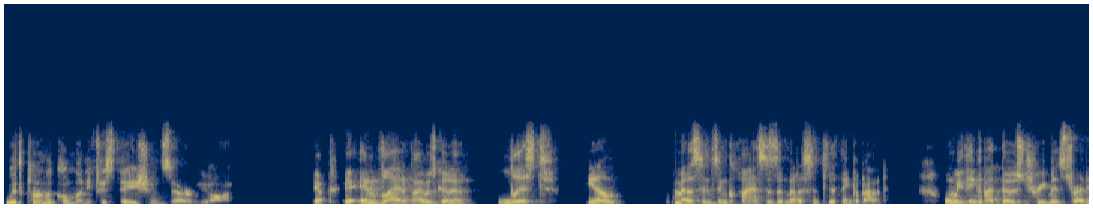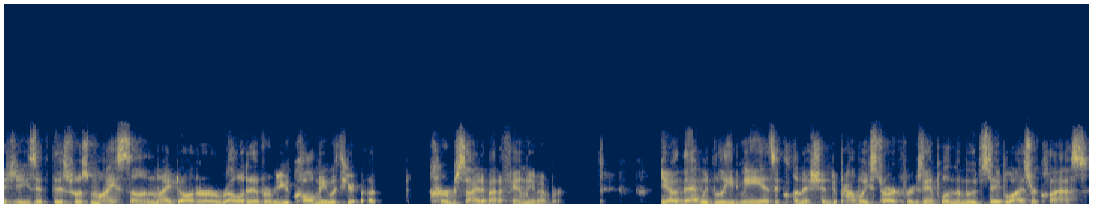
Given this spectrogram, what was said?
with clinical manifestations early on. Yep. And Vlad, if I was going to list, you know, medicines and classes of medicines to think about. When we think about those treatment strategies, if this was my son, my daughter, or relative, or you call me with your uh, curbside about a family member, you know, that would lead me as a clinician to probably start, for example, in the mood stabilizer class.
